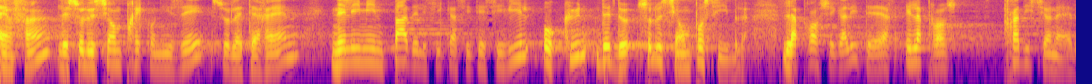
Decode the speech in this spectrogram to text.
Enfin, les solutions préconisées sur le terrain n'éliminent pas de l'efficacité civile aucune des deux solutions possibles, l'approche égalitaire et l'approche traditionnelle,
